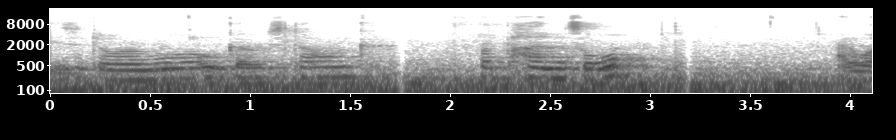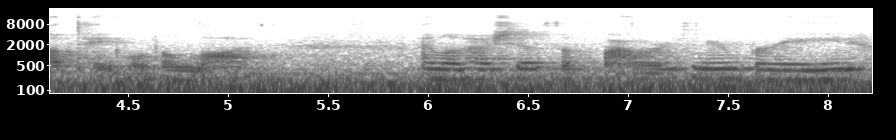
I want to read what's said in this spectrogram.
He's adorable little ghost dog. Rapunzel. I love Tangled a lot. I love how she has the flowers in her braid.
